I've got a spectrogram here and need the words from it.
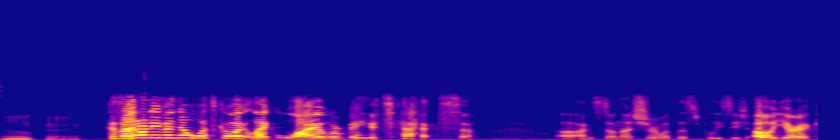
Okay. Because I don't even know what's going, like, why we're being attacked. So, uh, I'm still not sure what this police station. Oh, Yurik.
